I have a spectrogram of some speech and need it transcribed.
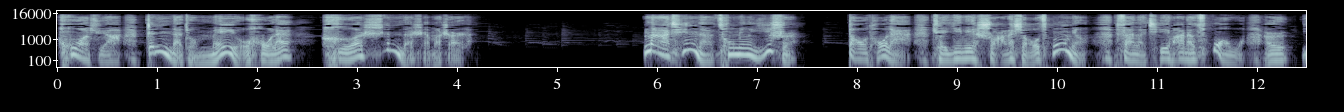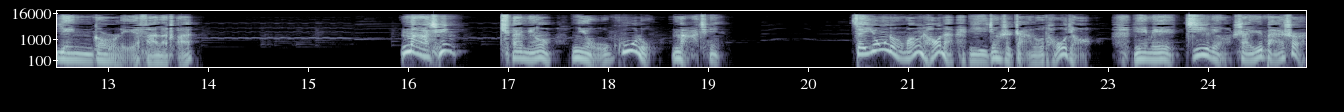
或许啊，真的就没有后来和珅的什么事儿了。纳亲呢，聪明一世，到头来却因为耍了小聪明，犯了奇葩的错误，而阴沟里翻了船。纳亲全名钮钴禄纳亲。在雍正王朝呢，已经是崭露头角。因为机灵、善于办事，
